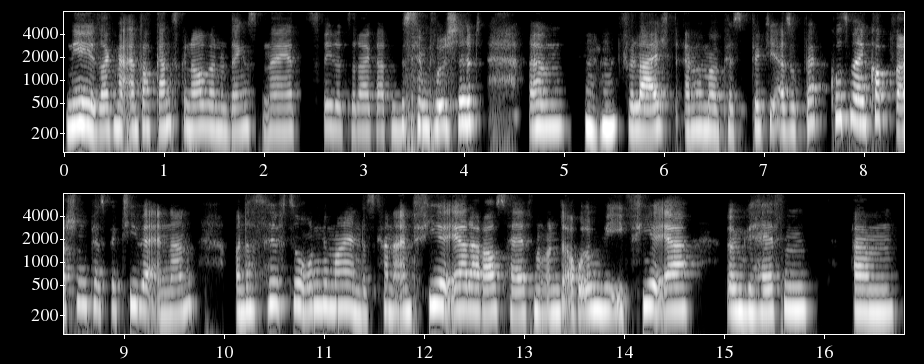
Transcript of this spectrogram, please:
Nee, sag mir einfach ganz genau, wenn du denkst, na, jetzt redet sie da gerade ein bisschen Bullshit. Ähm, mhm. Vielleicht einfach mal Perspektive, also kurz mal den Kopf waschen, Perspektive ändern. Und das hilft so ungemein. Das kann einem viel eher daraus helfen und auch irgendwie viel eher irgendwie helfen, ähm,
